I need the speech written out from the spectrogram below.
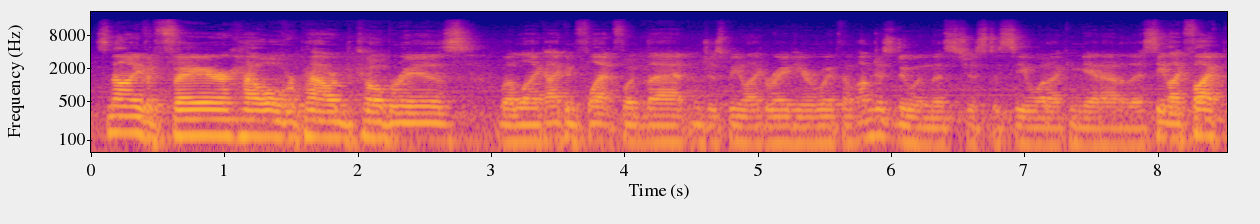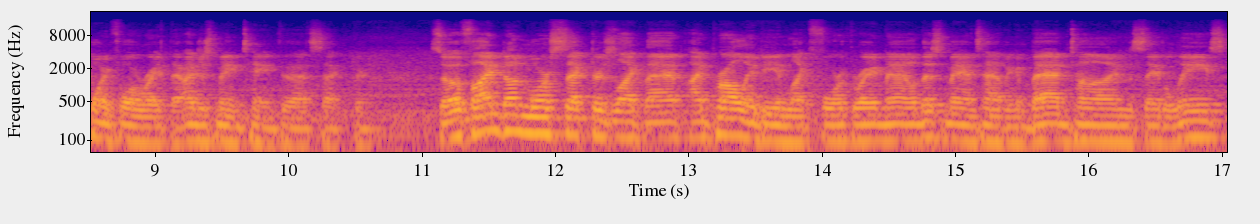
It's not even fair how overpowered the Cobra is. But, like, I can flat-foot that and just be, like, right here with him. I'm just doing this just to see what I can get out of this. See, like, 5.4 right there. I just maintained through that sector. So if I'd done more sectors like that, I'd probably be in, like, fourth right now. This man's having a bad time, to say the least.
